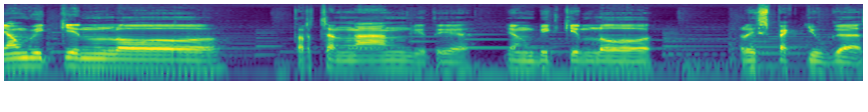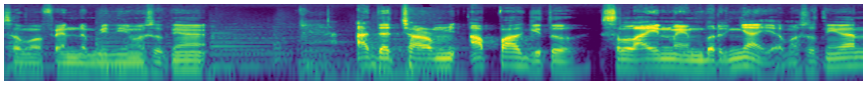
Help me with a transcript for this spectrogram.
yang bikin lo tercengang gitu ya, yang bikin lo respect juga sama fandom ini. Maksudnya ada charm apa gitu selain membernya ya? Maksudnya kan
